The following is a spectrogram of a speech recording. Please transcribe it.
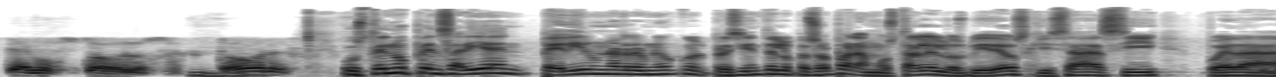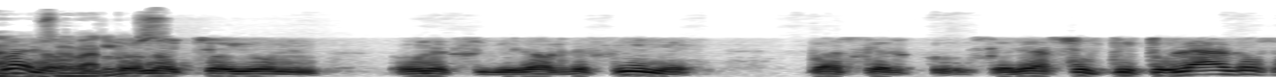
estemos todos los actores. ¿Usted no pensaría en pedir una reunión con el presidente López Obrador para mostrarle los videos, quizás así pueda bueno, observarlos? Yo no soy un, un exhibidor de cine, puede ser, sería subtitulados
